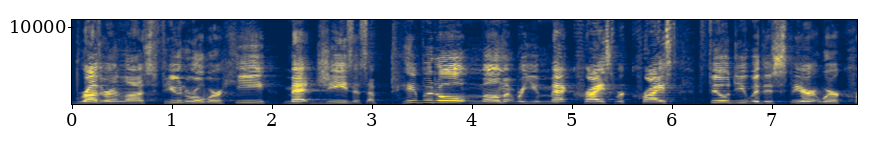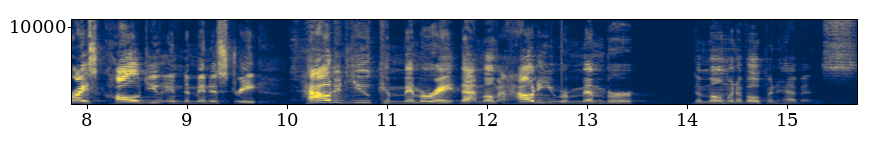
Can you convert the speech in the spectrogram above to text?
brother in law's funeral where he met Jesus? A pivotal moment where you met Christ, where Christ filled you with his spirit, where Christ called you into ministry. How did you commemorate that moment? How do you remember the moment of open heavens?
